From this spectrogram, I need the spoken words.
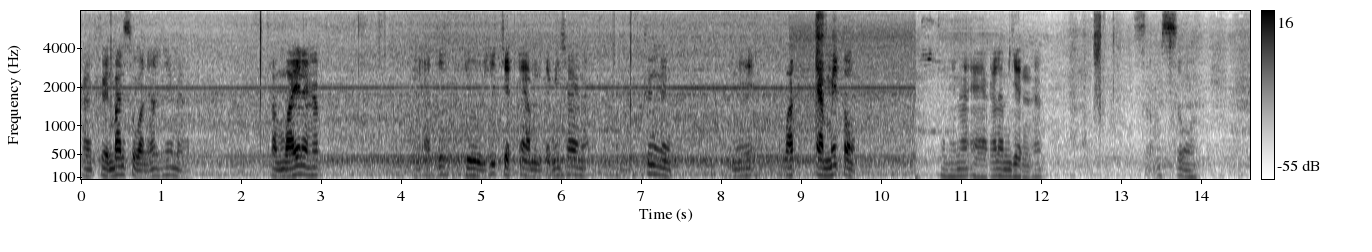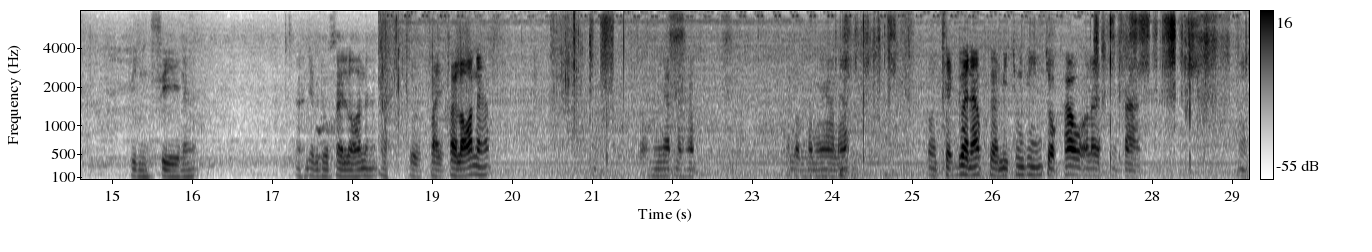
กลางคืนบ้านสวนนะใช่ไหมครับทำไว้นะครับอันนี้อาจจะอยู่ที่ 7 แอมป์แต่ไม่ใช่นะ ครึ่งหนึ่งอันนี้วัดแอมป์ไม่ตรง อันนี้หน้าแอร์ก็เริ่มเย็นนะครับซัมซุงวินฟรีนะครับอะเดี๋ยวไปดูไฟร้อนนะครับอะดูไฟไฟร้อนนะครับสองเมตรนะครับพัดลมทำงานนะต้องเช็คด้วยนะเผื่อมีชุ่งชิ้งจกเข้าอะไรต่างๆอืม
